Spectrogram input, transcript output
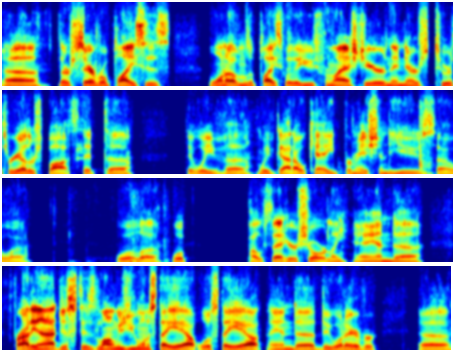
Uh, there's several places. One of them's a place we used from last year, and then there's two or three other spots that uh, that we've uh, we've got okayed permission to use. So uh, we'll uh, we'll post that here shortly. And uh, Friday night, just as long as you want to stay out, we'll stay out and uh, do whatever. Uh,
